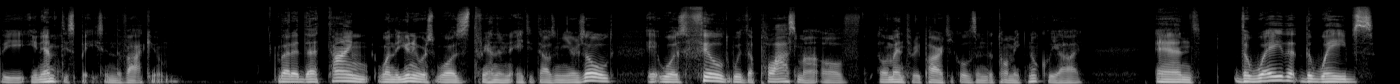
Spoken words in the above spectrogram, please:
the in empty space in the vacuum. But at that time, when the universe was 380,000 years old, it was filled with the plasma of elementary particles and atomic nuclei. And the way that the waves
